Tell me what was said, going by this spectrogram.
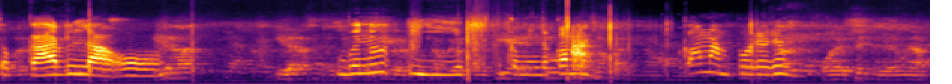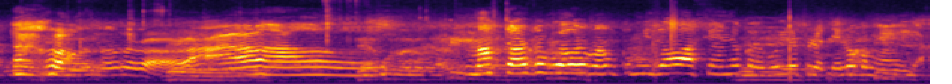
tocarla o... Bueno, y River yo coman. Por allá. o depende de una de alguno de los de arriba. Más tarde voy a grabar un video haciendo que voy pelotero con mi amiga.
